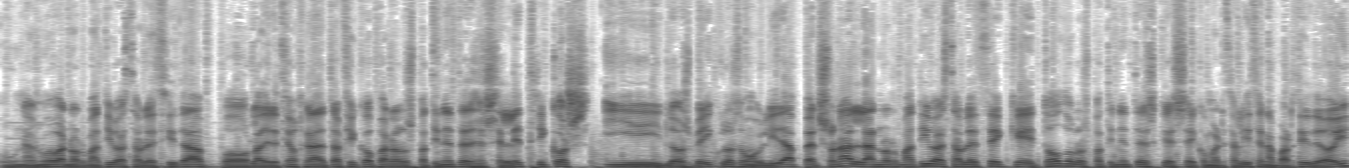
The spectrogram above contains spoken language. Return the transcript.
una nueva normativa establecida por la Dirección General de Tráfico para los patinetes eléctricos y los vehículos de movilidad personal. La normativa establece que todos los patinetes que se comercialicen a partir de hoy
